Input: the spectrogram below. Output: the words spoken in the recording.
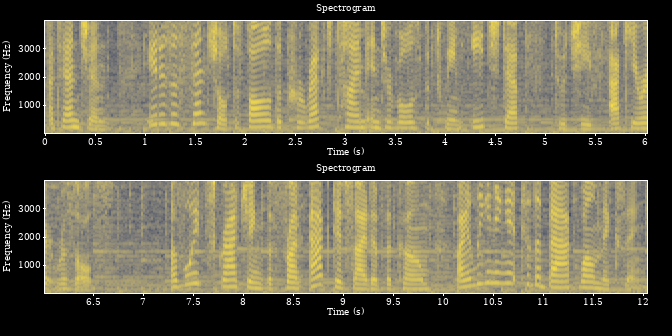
Attention! It is essential to follow the correct time intervals between each step to achieve accurate results. Avoid scratching the front active side of the comb by leaning it to the back while mixing.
